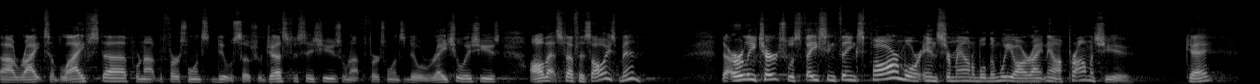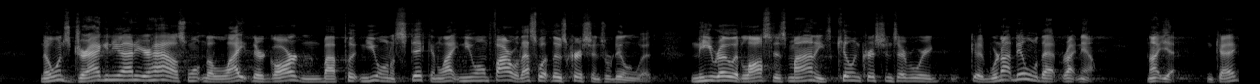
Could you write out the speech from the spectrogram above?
uh, rights of life stuff. We're not the first ones to deal with social justice issues. We're not the first ones to deal with racial issues. All that stuff has always been. The early church was facing things far more insurmountable than we are right now, I promise you. Okay? No one's dragging you out of your house wanting to light their garden by putting you on a stick and lighting you on fire. Well, that's what those Christians were dealing with. Nero had lost his mind. He's killing Christians everywhere he could. We're not dealing with that right now. Not yet. Okay?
